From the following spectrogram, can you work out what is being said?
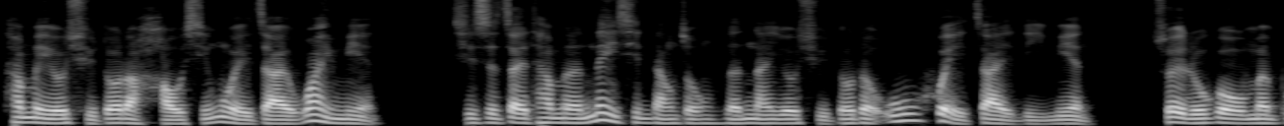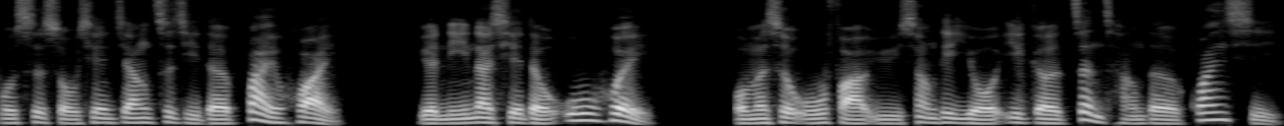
他们有许多的好行为在外面，其实，在他们的内心当中仍然有许多的污秽在里面。所以，如果我们不是首先将自己的败坏远离那些的污秽，我们是无法与上帝有一个正常的关系，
